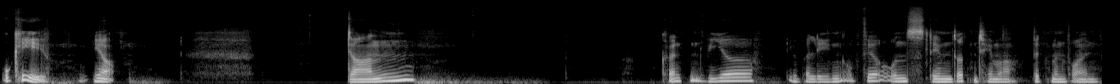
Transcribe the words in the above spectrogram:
Okay, ja. Dann könnten wir überlegen, ob wir uns dem dritten Thema widmen wollen.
